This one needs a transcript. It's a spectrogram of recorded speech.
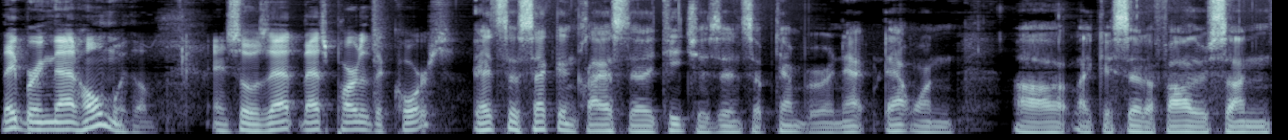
they bring that home with them. And so is that that's part of the course? That's the second class that I teach is in September, and that that one, uh, like I said, a father, son,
